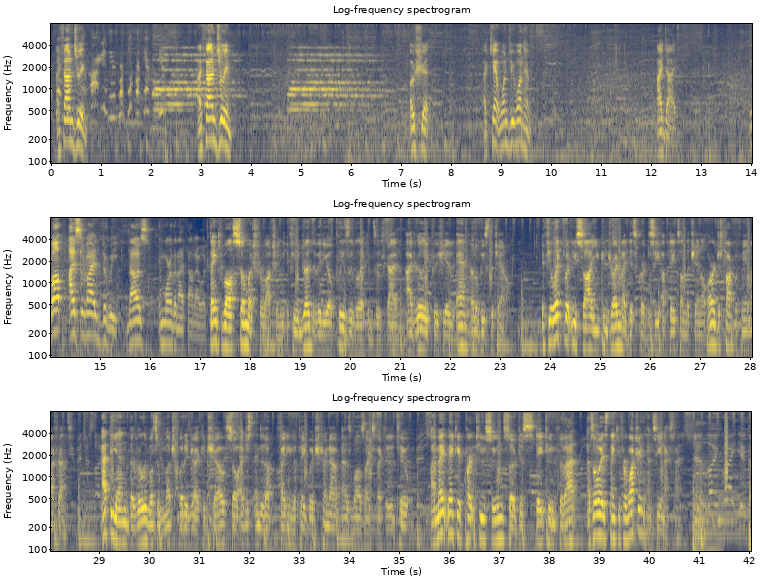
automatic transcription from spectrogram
I found Dream. I found Dream. Oh shit. I can't 1v1 him. I died. Well, I survived the week. That was more than I thought I would. Thank you all so much for watching. If you enjoyed the video, please leave a like and subscribe. I'd really appreciate it, and it'll boost the channel. If you liked what you saw, you can join my Discord to see updates on the channel or just talk with me and my friends. At the end, there really wasn't much footage I could show, so I just ended up fighting the pig, which turned out as well as I expected it to. I might make a part 2 soon, so just stay tuned for that. As always, thank you for watching, and see you next time.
